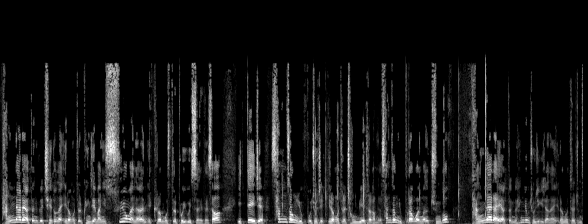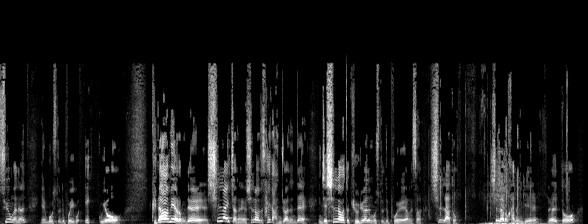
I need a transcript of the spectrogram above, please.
당나라의 어떤 그 제도나 이런 것들을 굉장히 많이 수용하는 그런 모습들을 보이고 있어요. 그래서 이때 이제 삼성 육부 조직 이런 것들을 정비에 들어갑니다. 삼성 육부라고 하는 건 중국 당나라의 어떤 그 행정 조직이잖아요. 이런 것들을 좀 수용하는 예, 모습들도 보이고 있고요. 그 다음에 여러분들 신라 있잖아요. 신라와도 사이가 안 좋았는데 이제 신라와 또 교류하는 모습들도 보여요. 그래서 신라도 신라로 가는 길을 또 어,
